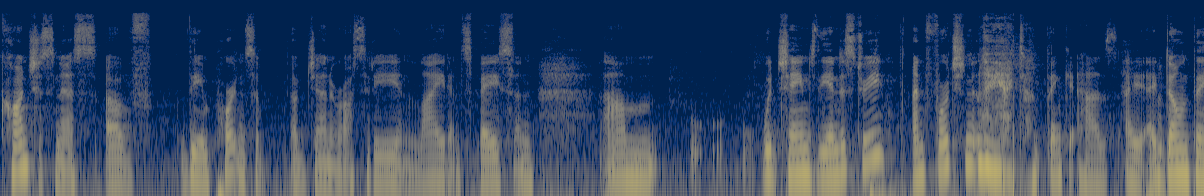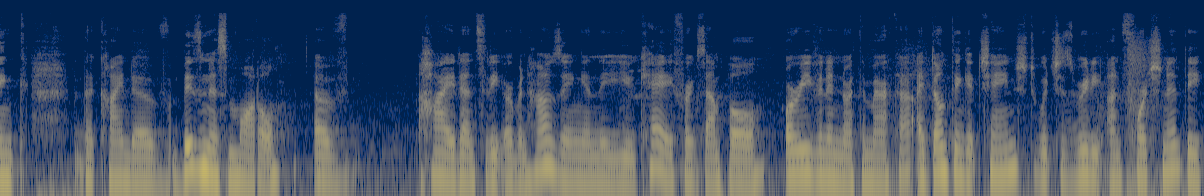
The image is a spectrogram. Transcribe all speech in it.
consciousness of the importance of, of generosity and light and space and um, would change the industry. Unfortunately, I don't think it has. I, I don't think the kind of business model of high density urban housing in the UK, for example, or even in North America, I don't think it changed, which is really unfortunate. The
